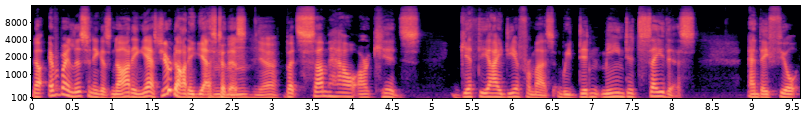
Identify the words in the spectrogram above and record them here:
Now, everybody listening is nodding yes. You're nodding yes to this. Mhm. Yeah. But somehow our kids get the idea from us. We didn't mean to say this. And they feel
